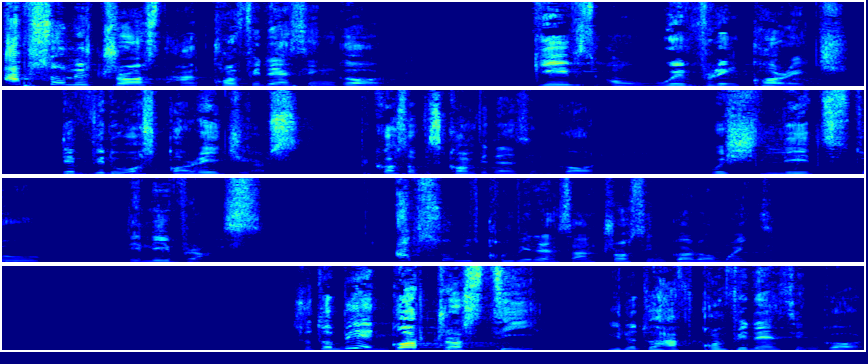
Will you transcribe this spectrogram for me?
Absolute trust and confidence in God gives unwavering courage. David was courageous because of his confidence in God, which leads to deliverance. Absolute confidence and trust in God Almighty. So, to be a God trustee, you need to have confidence in God.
